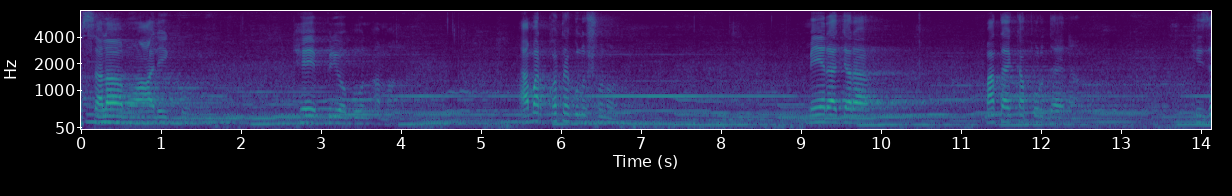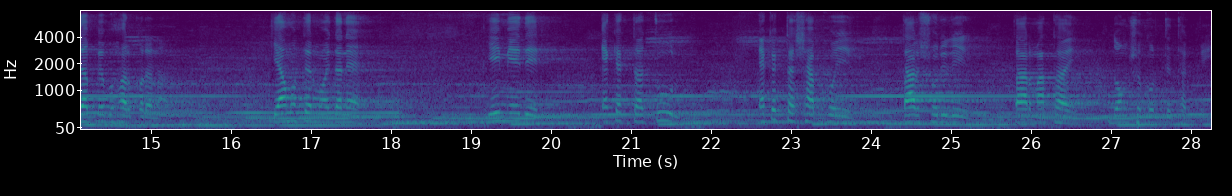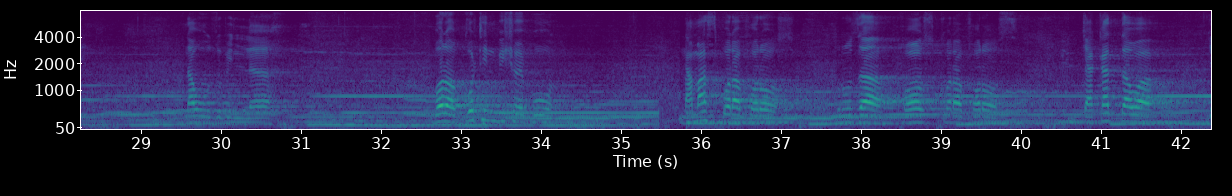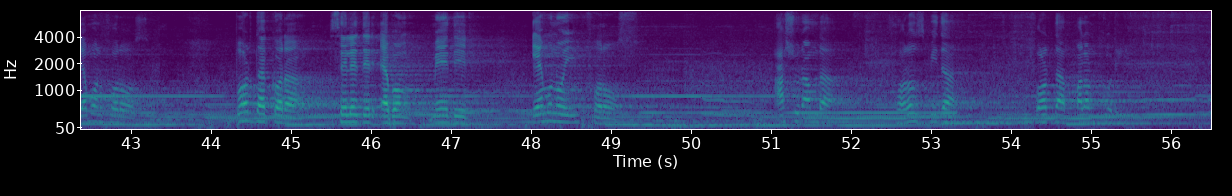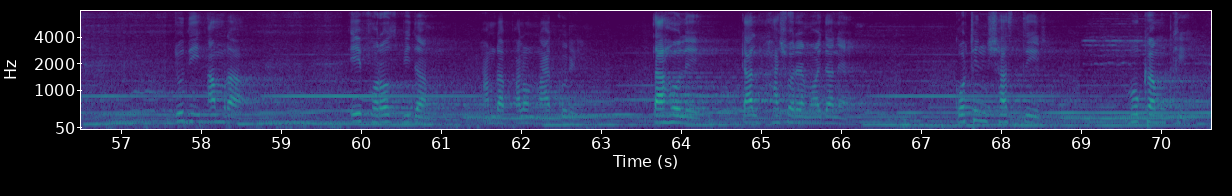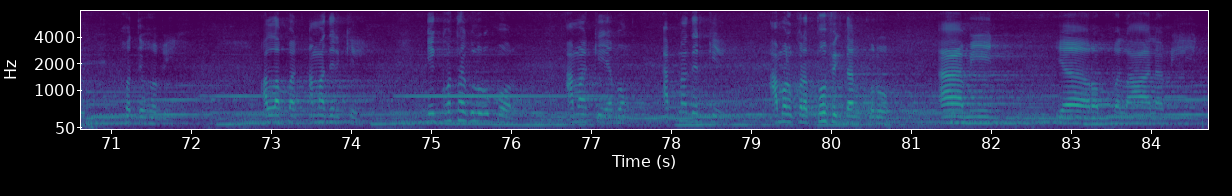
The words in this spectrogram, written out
আসসালামু আলাইকুম। হে প্রিয় বোন আমার আমার কথাগুলো শুনুন। মেয়েরা যারা মাথায় কাপড় দেয় না, হিজাব ব্যবহার করে না, কেয়ামতের ময়দানে এই মেয়েদের এক একটা চুল, এক একটা সাপ হয়ে তার শরীরে, তার মাথায় ধ্বংস করতে থাকবে। নাউজুবিল্লাহ বড় কঠিন বিষয় বোন নামাজ পড়া ফরজ, রোজা, হজ করা ফরজ জাকাত দেওয়া যেমন ফরজ, পর্দা করা ছেলেদের এবং মেয়েদের এমনই ফরজ। আসুন আমরা ফরজ বিধান, পর্দা পালন করি। যদি আমরা এই ফরজ বিধান আমরা পালন না করি, তাহলে কাল হাসরের ময়দানে কঠিন শাস্তির মুখামুখি হতে হবে। আল্লাপাক আমাদেরকে এই কথাগুলোর উপর আমাকে এবং আপনাদেরকে আমল করার তৌফিক দান করুক। আমিন। ইয়া রব্বাল আলামিন।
